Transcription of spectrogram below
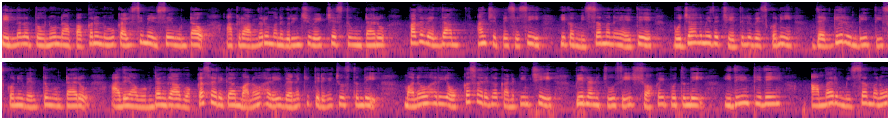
పిల్లలతోనూ నా పక్కన నువ్వు కలిసిమెలిసే ఉంటావు. అక్కడ అందరూ మన గురించి వెయిట్ చేస్తూ ఉంటారు. పద వెళ్దాం అని చెప్పేసేసి ఇక మిస్సమ్మని అయితే భుజాల మీద చేతులు వేసుకొని దగ్గరుండి తీసుకొని వెళ్తూ ఉంటారు. అది ఆ ఉండంగా ఒక్కసారిగా మనోహరి వెనక్కి తిరిగి చూస్తుంది. మనోహరి ఒక్కసారిగా కనిపించి వీళ్ళని చూసి షాక్ అయిపోతుంది. ఇదేంటిది? అమర్ మిస్సమ్మను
